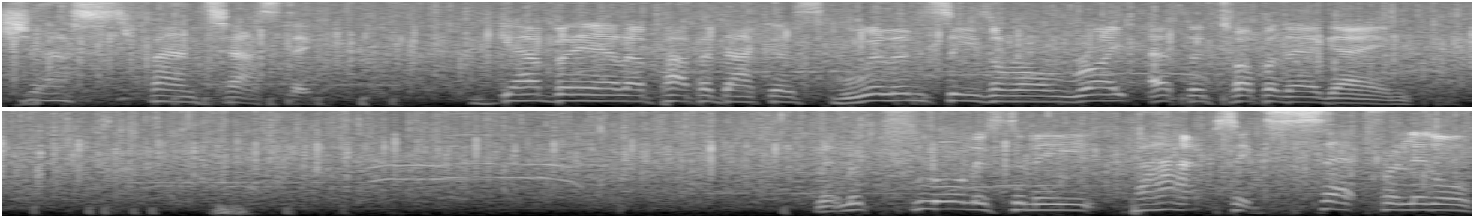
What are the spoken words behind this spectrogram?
Just fantastic. Gabriella Papadakis, Guillaume Cizeron right at the top of their game. It looked flawless to me, perhaps except for a little,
